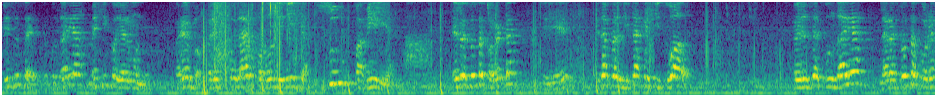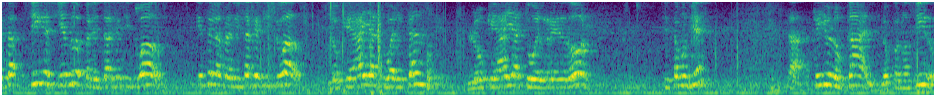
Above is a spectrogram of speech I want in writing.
Piensa usted, secundaria, México y el mundo. Por ejemplo, preescolar, ¿por dónde inicia? Su familia. ¿Es respuesta correcta? Sí. Es aprendizaje situado. Pero en secundaria, la respuesta correcta sigue siendo aprendizaje situado. ¿Qué es el aprendizaje situado? Lo que hay a tu alcance, lo que hay a tu alrededor. ¿Sí estamos bien? Aquello local, lo conocido.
